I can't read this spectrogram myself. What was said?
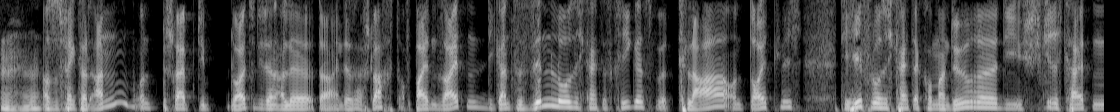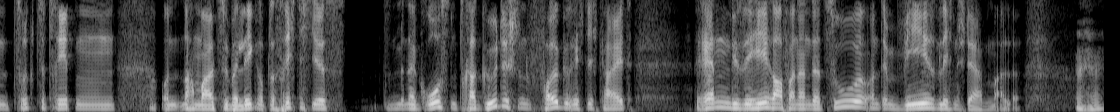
Mhm. Also es fängt halt an und beschreibt die Leute, die dann alle da in dieser Schlacht auf beiden Seiten, die ganze Sinnlosigkeit des Krieges wird klar und deutlich, die Hilflosigkeit der Kommandeure, die Schwierigkeiten zurückzutreten und nochmal zu überlegen, ob das richtig ist, mit einer großen tragödischen Folgerichtigkeit rennen diese Heere aufeinander zu und im Wesentlichen sterben alle. Mhm.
